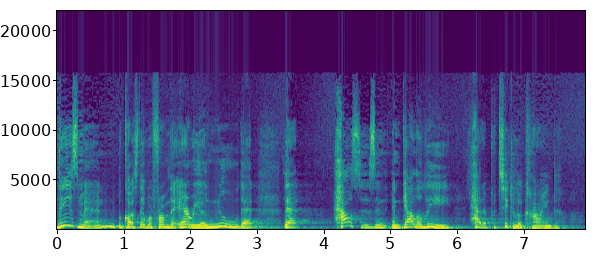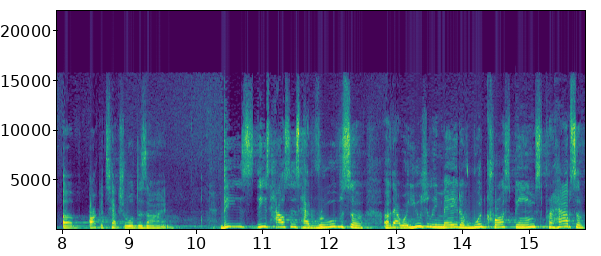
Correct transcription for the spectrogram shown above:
These men, because they were from the area, knew that, that houses in, in Galilee had a particular kind of architectural design. These, these houses had roofs of, of, that were usually made of wood cross beams, perhaps of,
